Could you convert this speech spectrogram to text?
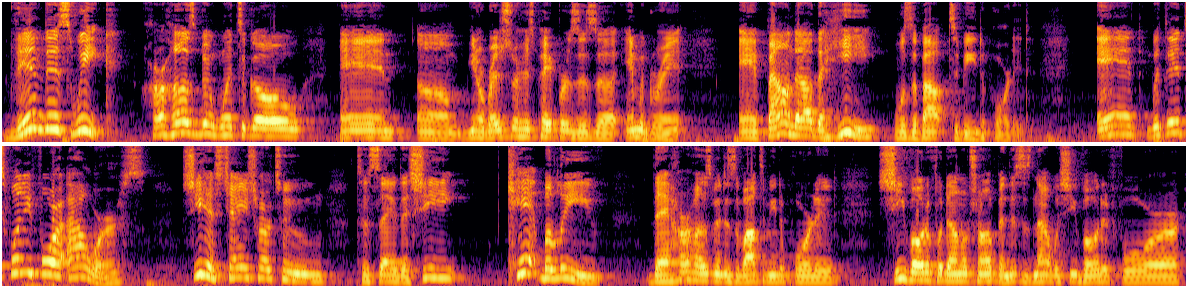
Then this week, her husband went to go and um, you know register his papers as an immigrant, and found out that he was about to be deported. And within 24 hours, she has changed her tune to say that she can't believe that her husband is about to be deported. She voted for Donald Trump, and this is not what she voted for,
